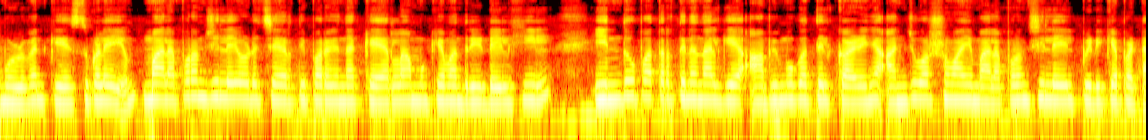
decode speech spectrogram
മുഴുവൻ കേസുകളെയും മലപ്പുറം ജില്ലയോട് ചേർത്തി പറയുന്ന കേരള മുഖ്യമന്ത്രി ഡൽഹിയിൽ ഹിന്ദു പത്രത്തിന് നൽകിയ അഭിമുഖത്തിൽ കഴിഞ്ഞ അഞ്ചു വർഷമായി മലപ്പുറം ജില്ലയിൽ പിടിക്കപ്പെട്ട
